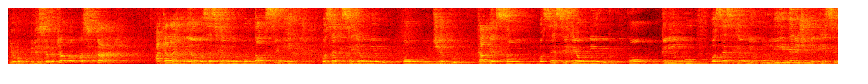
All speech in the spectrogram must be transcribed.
nenhuma com o miliciano, eu dialogo com a cidade. Aquela reunião você se reuniu com o Dalcimir, você se reuniu com o dito Cabeção, você se reuniu com o Gringo, você se reuniu com líderes de milícia.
